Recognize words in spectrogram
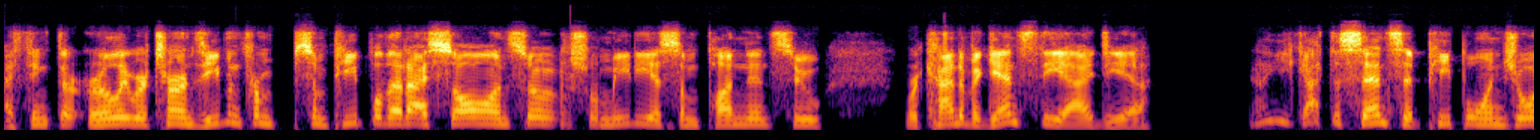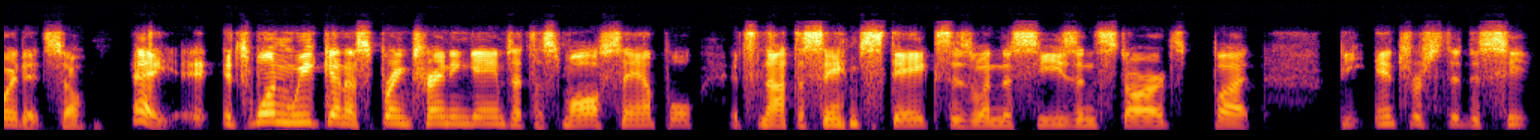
i think the early returns even from some people that i saw on social media some pundits who were kind of against the idea you, know, you got the sense that people enjoyed it. So, hey, it's one weekend of spring training games. That's a small sample. It's not the same stakes as when the season starts, but be interested to see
